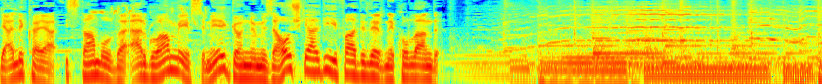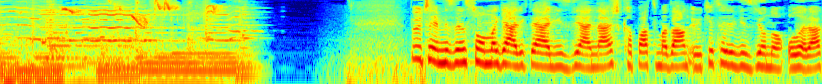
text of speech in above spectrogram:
Yerlikaya İstanbul'da Erguvan mevsimi gönlümüze hoş geldiği ifadelerini kullandı. Bültenimizin sonuna geldik değerli izleyenler. Kapatmadan Ülke Televizyonu olarak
